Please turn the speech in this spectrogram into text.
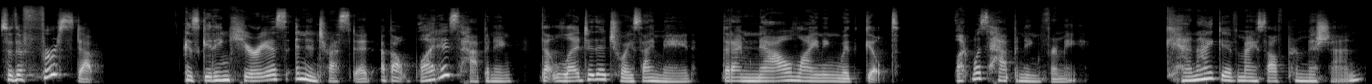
So the first step is getting curious and interested about what is happening that led to the choice I made that I'm now lining with guilt. What was happening for me? Can I give myself permission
